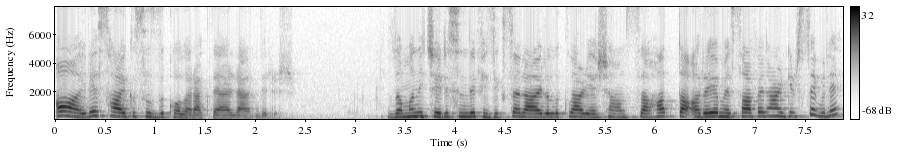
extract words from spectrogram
aile saygısızlık olarak değerlendirir zaman içerisinde fiziksel ayrılıklar yaşansa hatta araya mesafeler girse bile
